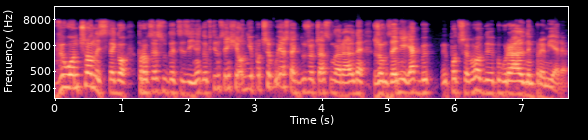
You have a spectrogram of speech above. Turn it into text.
wyłączony z tego procesu decyzyjnego i w tym sensie on nie potrzebuje aż tak dużo czasu na realne rządzenie, jakby potrzebował, gdyby był realnym premierem.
